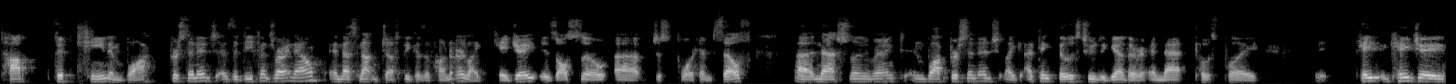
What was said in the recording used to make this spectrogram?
top 15 in block percentage as a defense right now. And that's not just because of Hunter. Like KJ is also uh, just for himself uh, nationally ranked in block percentage. Like I think those two together and that post play, K- KJ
